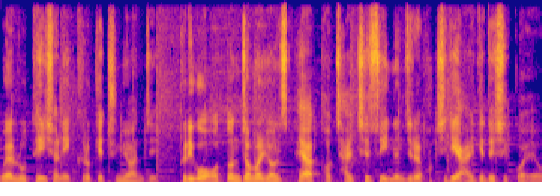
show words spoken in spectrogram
왜 로테이션이 그렇게 중요한지 그리고 어떤 점을 연습해야 더 잘 칠 수 있는지를 확실히 알게 되실 거예요.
